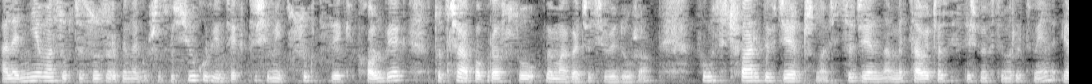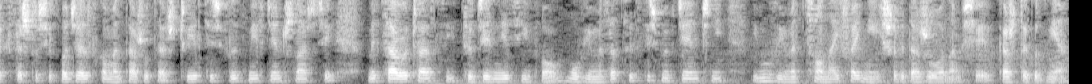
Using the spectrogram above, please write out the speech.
ale nie ma sukcesu zrobionego przez wysiłku, więc jak chce się mieć sukces jakikolwiek, to trzeba po prostu wymagać od siebie dużo. Punkt czwarty, wdzięczność codzienna. My cały czas jesteśmy w tym rytmie. Jak chcesz, to się podziel w komentarzu też, czy jesteś w rytmie wdzięczności. My cały czas i codziennie z Iwo mówimy, za co jesteśmy wdzięczni i mówimy, co najfajniejsze wydarzyło nam się każdego dnia.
